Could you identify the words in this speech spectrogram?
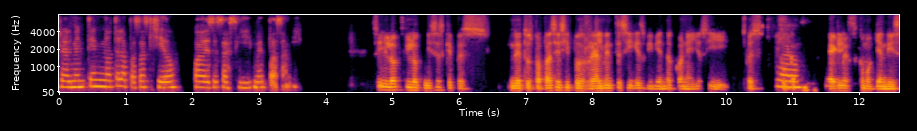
realmente no te la pasas chido. O a veces así me pasa a mí. Sí, lo, lo que dices es que pues de tus papás y así pues realmente sigues viviendo con ellos y pues claro. reglas, como quien dice.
